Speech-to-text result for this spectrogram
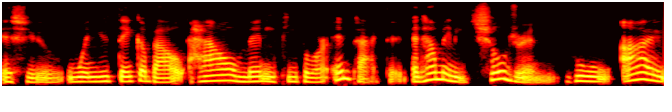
issue when you think about how many people are impacted and how many children who I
